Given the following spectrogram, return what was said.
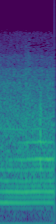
you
